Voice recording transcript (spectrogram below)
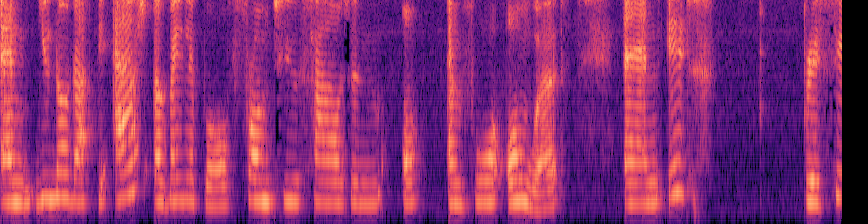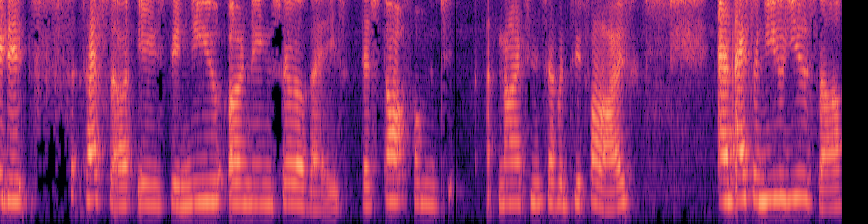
And you know that the ASHE available from 2004 onward and its predecessor is the new earnings surveys. They start from 1975. And as a new user,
